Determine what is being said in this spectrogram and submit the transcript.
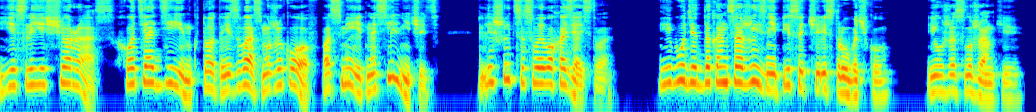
«Если еще раз, хоть один кто-то из вас, мужиков, посмеет насильничать, лишится своего хозяйства и будет до конца жизни писать через трубочку. И уже служанки.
